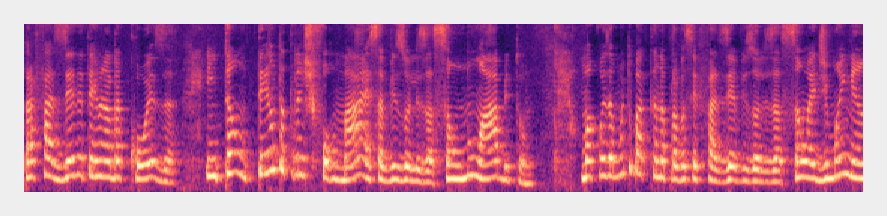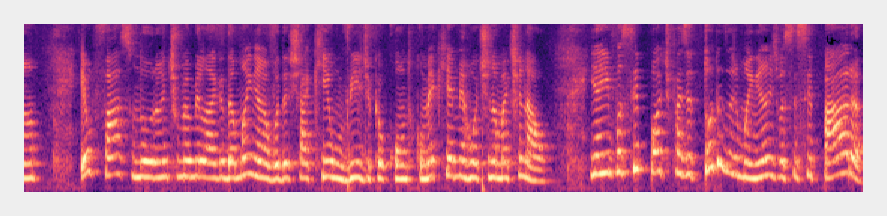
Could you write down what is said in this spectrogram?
para fazer determinada coisa. Então, tenta transformar essa visualização num hábito. Uma coisa muito bacana para você fazer a visualização é de manhã. Eu faço durante o meu milagre da manhã. Eu vou deixar aqui um vídeo que eu conto como é que é minha rotina matinal. E aí você pode fazer todas as manhãs, você separa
